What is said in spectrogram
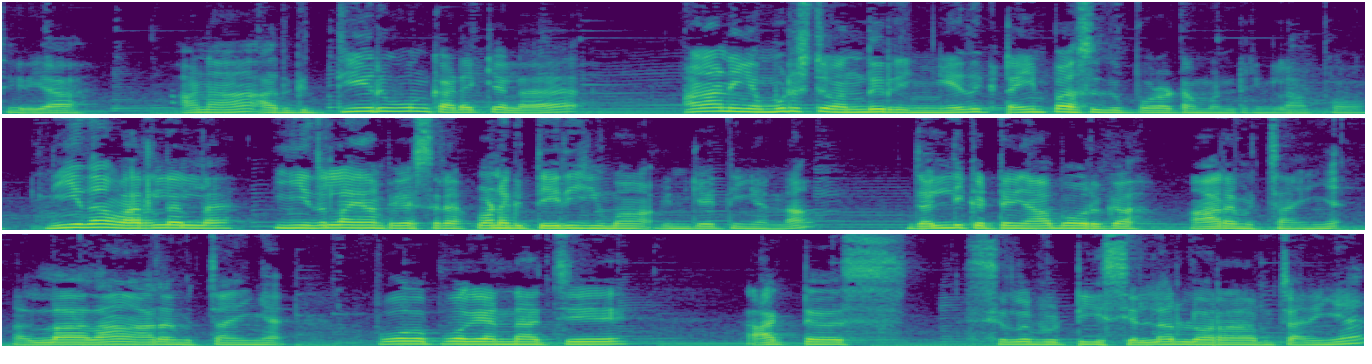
சரியா? ஆனால் அதுக்கு தீர்வும் கிடைக்கல. ஆனால் நீங்கள் முடிச்சுட்டு வந்துடுறீங்க. எதுக்கு டைம் பாஸுக்கு போராட்டம் பண்ணுறீங்களா அப்போ? நீ தான் வரலல்ல. நீ இதெல்லாம் ஏன் பேசுகிற உனக்கு தெரியுமா? அப்படின்னு கேட்டிங்கன்னா ஜல்லிக்கட்டு ஞாபகம் இருக்கா? ஆரம்பித்தாங்க நல்லா தான் ஆரம்பித்தாங்க போக போக என்னாச்சு? ஆக்டர்ஸ் செலிப்ரிட்டிஸ் எல்லோரும் வர ஆரம்பித்தாங்க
